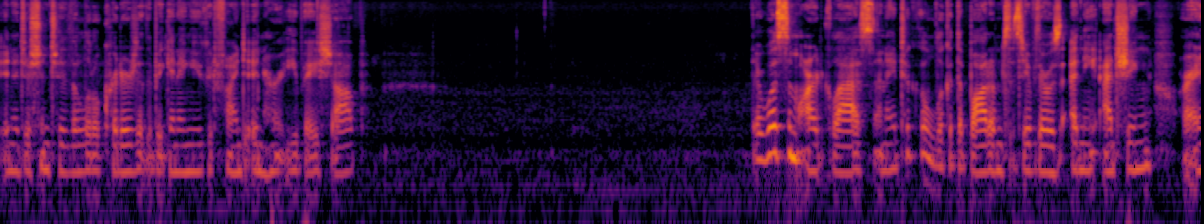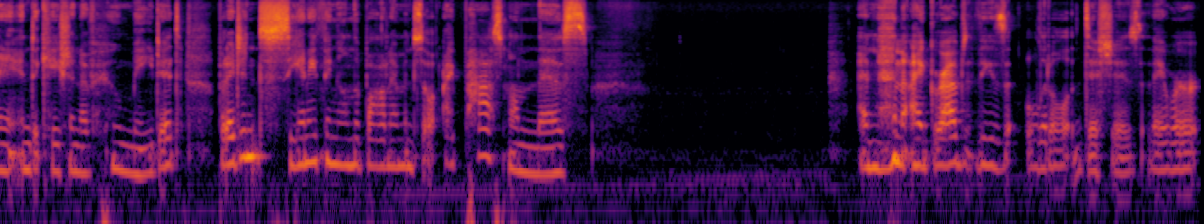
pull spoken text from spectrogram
in addition to the little critters at the beginning, you could find it in her eBay shop. There was some art glass, and I took a look at the bottom to see if there was any etching or any indication of who made it, but I didn't see anything on the bottom, and so I passed on this. And then I grabbed these little dishes. They were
